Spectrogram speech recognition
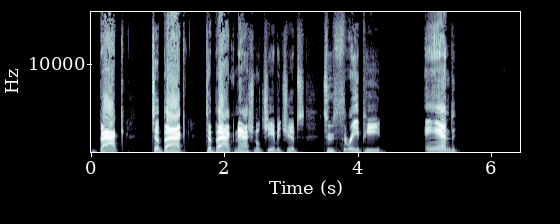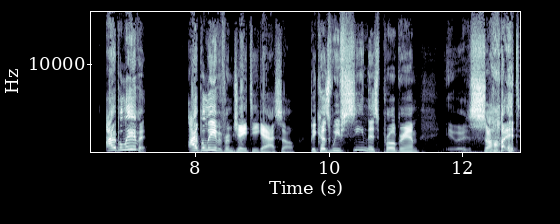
back to back to back national championships to three-peat. And I believe it. I believe it from JT Gasso because we've seen this program, saw it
